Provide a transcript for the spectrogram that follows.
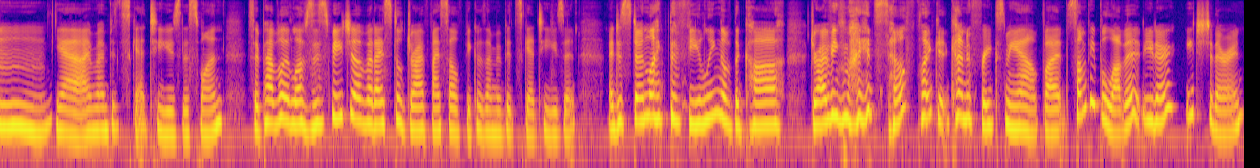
Mm, yeah, I'm a bit scared to use this one. So Pablo loves this feature, but I still drive myself because I'm a bit scared to use it. I just don't like the feeling of the car driving by itself. Like it kind of freaks me out, but some people love it, you know, each to their own.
